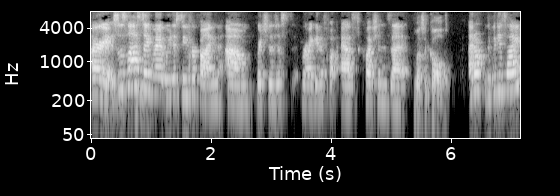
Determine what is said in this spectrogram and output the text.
All right, so this last segment we just do for fun, um, which is just where I get to fu- ask questions that What's it called? I don't. Did we decide?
